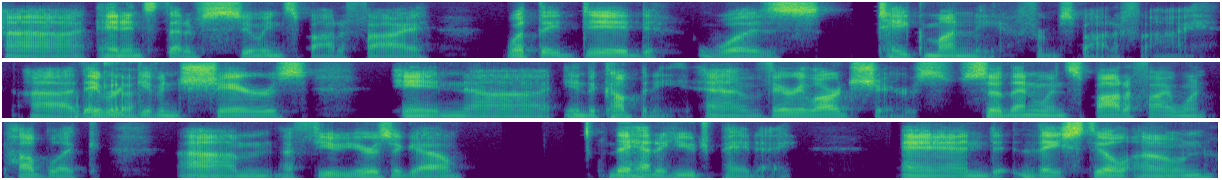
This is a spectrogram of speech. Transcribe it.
Uh, and instead of suing Spotify, what they did was take money from Spotify. Uh, they were given shares in uh, in the company, uh, very large shares. So then, when Spotify went public um, a few years ago, they had a huge payday, and they still own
